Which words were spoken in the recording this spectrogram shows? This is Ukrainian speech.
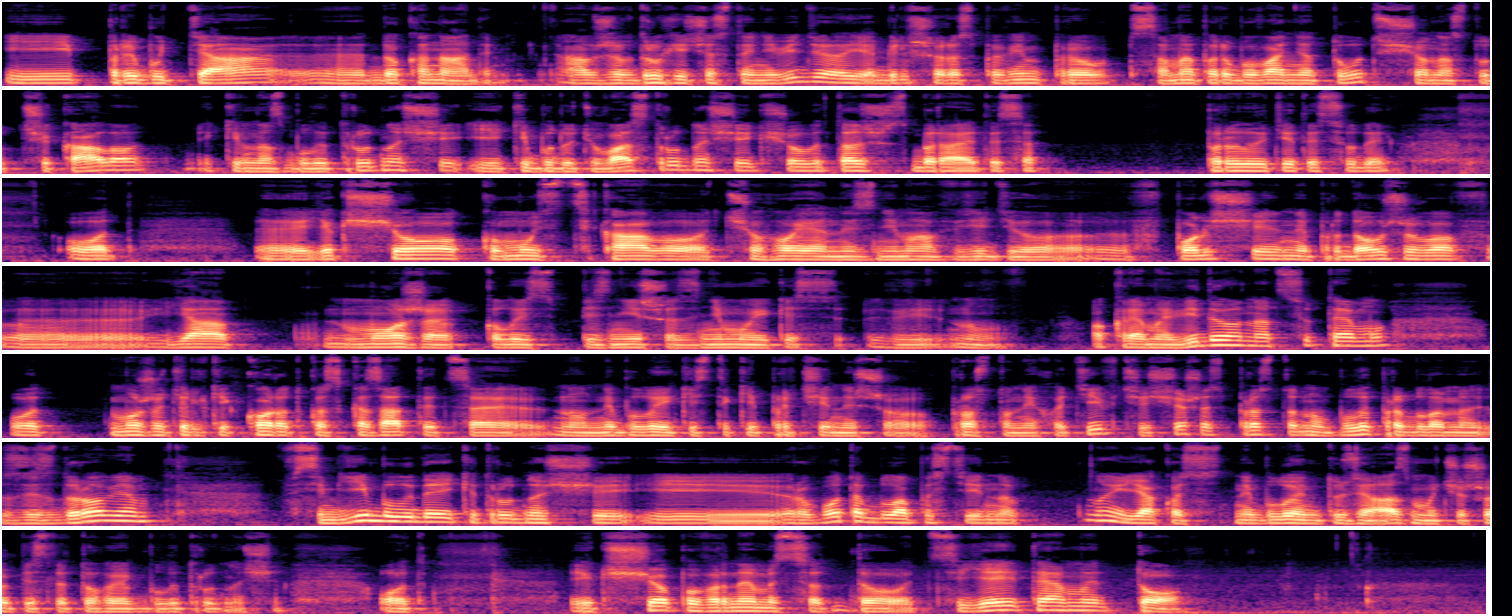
і прибуття е, до Канади. А вже в другій частині відео я більше розповім про саме перебування тут, що нас тут чекало, які в нас були труднощі, і які будуть у вас труднощі, якщо ви теж збираєтеся прилетіти сюди. От. Е, Якщо комусь цікаво, чого я не знімав відео е, в Польщі, не продовжував, е, я може колись пізніше зніму якесь ну, окреме відео на цю тему. От можу тільки коротко сказати, це ну, не були якісь такі причини, що просто не хотів, чи ще щось. Просто ну, були проблеми зі здоров'ям, в сім'ї були деякі труднощі, і робота була постійно. Ну і якось не було ентузіазму, чи що після того, як були труднощі. От, якщо повернемося до цієї теми, то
